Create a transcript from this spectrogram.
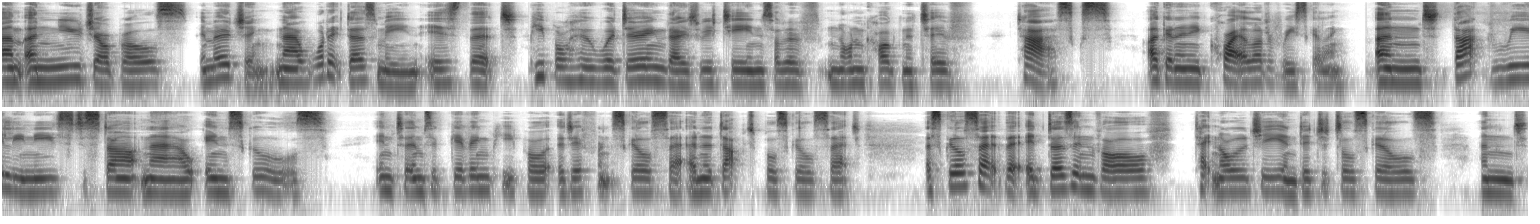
um, and new job roles emerging. Now, what it does mean is that people who were doing those routine, sort of non cognitive tasks are going to need quite a lot of reskilling. And that really needs to start now in schools in terms of giving people a different skill set, an adaptable skill set, a skill set that it does involve technology and digital skills and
